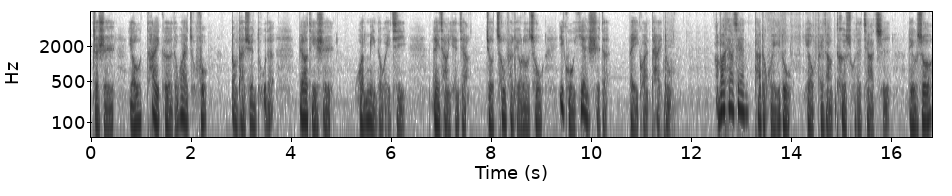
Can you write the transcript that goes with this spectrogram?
这是由泰戈尔的外祖父帮他宣读的，标题是《文明的危机》。那场演讲就充分流露出一股厌世的悲观态度。阿巴提亚森他的回忆录有非常特殊的价值，例如说，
